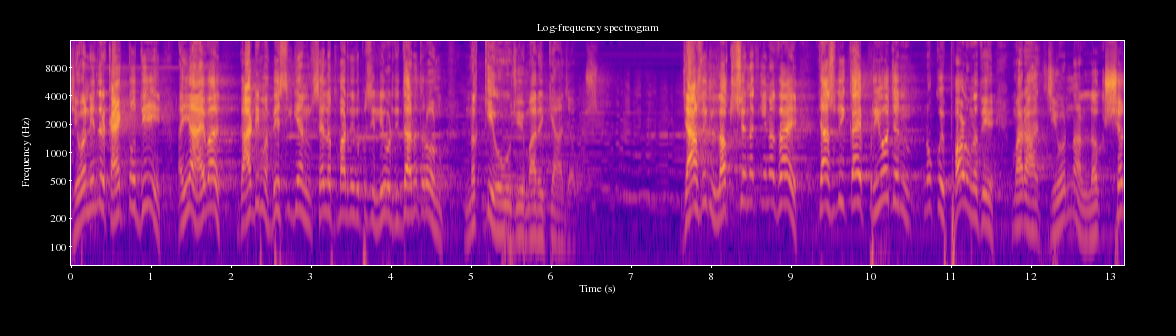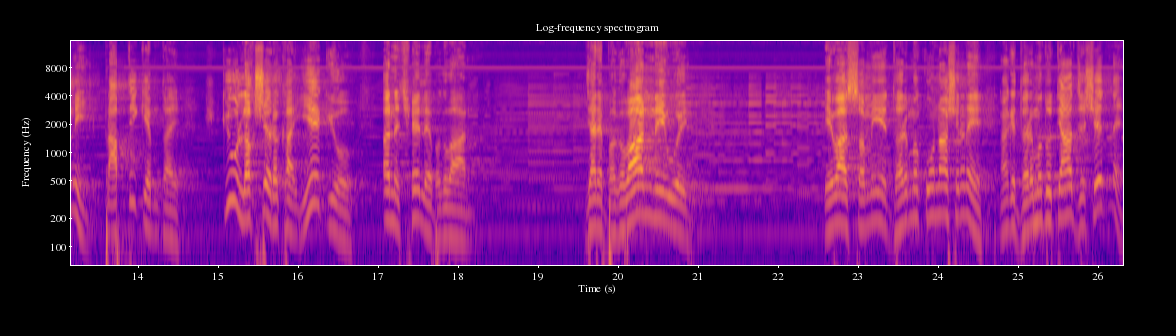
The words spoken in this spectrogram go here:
જીવનની અંદર કાંઈક તો ધી, અહીંયા આવ્યા, ગાડીમાં બેસી ગયા સેલ્ફ મારી દીધું, પછી લીવર દીધા ન કરવાનું નક્કી હોવું જોઈએ મારે ક્યાં જવું છે? જ્યાં સુધી લક્ષ્ય નક્કી ન થાય, ત્યાં સુધી કાંઈ પ્રયોજનનો કોઈ ફળ નથી. મારા જીવનના લક્ષ્યની પ્રાપ્તિ કેમ થાય? કયું લક્ષ્ય રખાય? એ કયો? અને છેલ્લે ભગવાન. જ્યારે ભગવાન નહીં હોય, એવા સમયે ધર્મ કોના શરણે? કારણ કે ધર્મ તો ત્યાં જ જશે જ ને.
